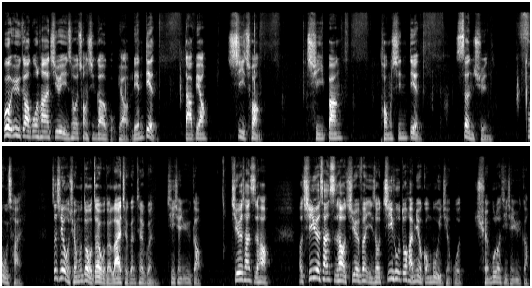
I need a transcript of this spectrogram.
我有预告过，它七月营收会创新高的股票，联电达标、细创、奇邦、同心电、盛群、富彩。这些我全部都有在我的 Lighter 跟 Telegram 提前预告。七月三十号，哦，七月三十号，七月份营收几乎都还没有公布以前，我全部都提前预告。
